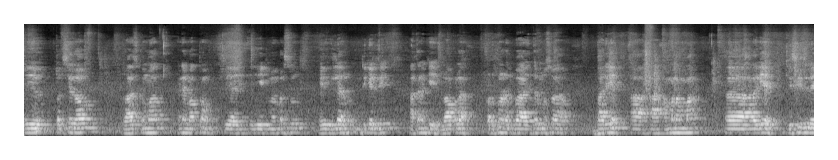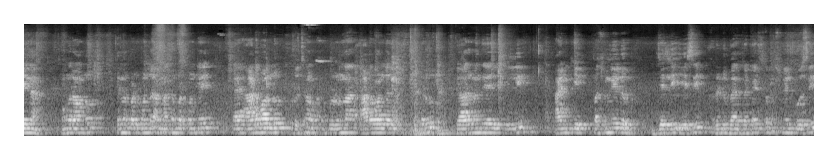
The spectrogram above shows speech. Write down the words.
ఈ తులసిరావు రాజ్ కుమార్ అనే మొత్తం ఎయిట్ మెంబర్స్ వెళ్ళారు ఇంటికి వెళ్ళి అతనికి లోపల పడుకున్నాడు. ఇద్దరు ముస భార్య ఆ అమ్మనమ్మ అలాగే డిసీజులు అయిన ఉంగరాములు కింద పడుకుంటే ఆ మతం పడుకుంటే ఆడవాళ్ళు వచ్చిన ఇప్పుడున్న ఆడవాళ్ళు ఇద్దరు ఆరు మంది వెళ్ళి ఆయనకి పసుపు నీళ్ళు జల్లి వేసి రెండు బకెట్స్ పసుపు పోసి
